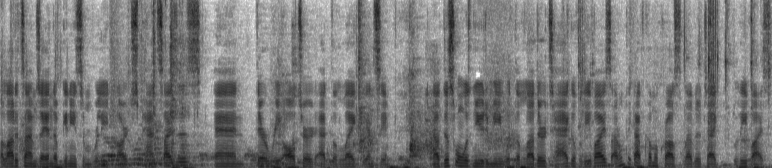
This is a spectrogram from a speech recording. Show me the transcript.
A lot of times I end up getting some really large pant sizes and they're re-altered at the leg inseam. Now this one was new to me with the leather tag of Levi's. I don't think I've come across leather tag Levi's.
